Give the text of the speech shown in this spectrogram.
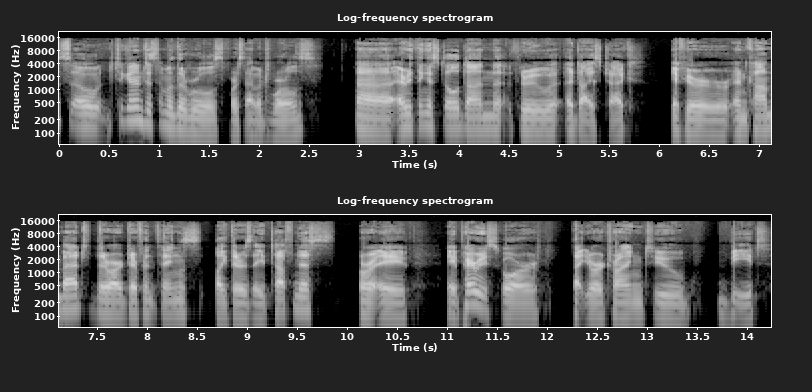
So to get into some of the rules for Savage Worlds, uh, everything is still done through a dice check. If you're in combat, there are different things like there's a toughness or a a parry score that you're trying to beat,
